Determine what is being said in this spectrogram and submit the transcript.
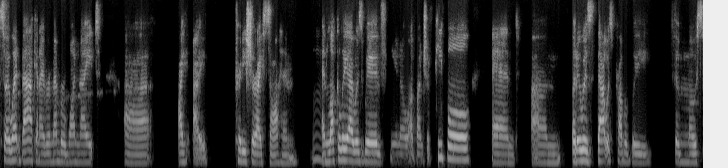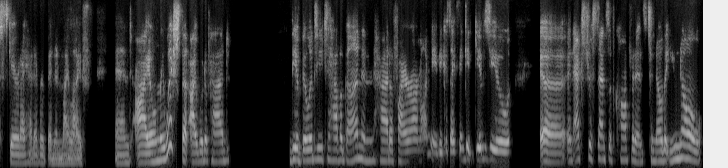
so I went back and I remember one night, uh, I, I pretty sure I saw him. Mm. And luckily I was with, you know, a bunch of people and, um, but it was, that was probably the most scared I had ever been in my life. And I only wish that I would have had the ability to have a gun and had a firearm on me because I think it gives you uh, an extra sense of confidence to know that you know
